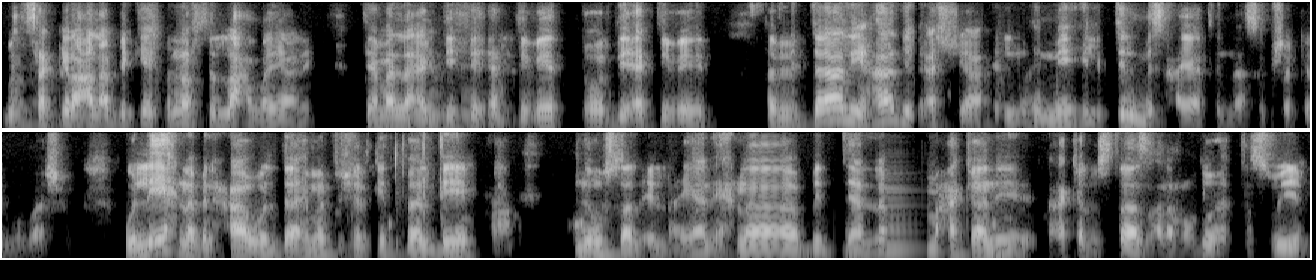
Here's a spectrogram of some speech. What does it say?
بتسكرها على ال application نفس اللحظة يعني. تعمل لها activate أو deactivate فبالتالي هذه الأشياء المهمة اللي بتلمس حياة الناس بشكل مباشر واللي إحنا بنحاول دائما في شركة بالبي نوصل لها يعني إحنا بدنا لما حكاني حكى الأستاذ على موضوع التسويق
